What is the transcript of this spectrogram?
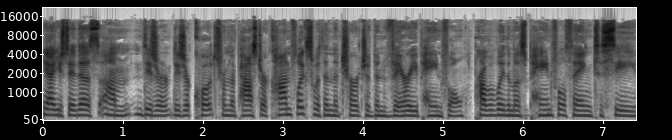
Yeah, you say this. Um, these are these are quotes from the pastor. Conflicts within the church have been very painful. Probably the most painful thing to see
